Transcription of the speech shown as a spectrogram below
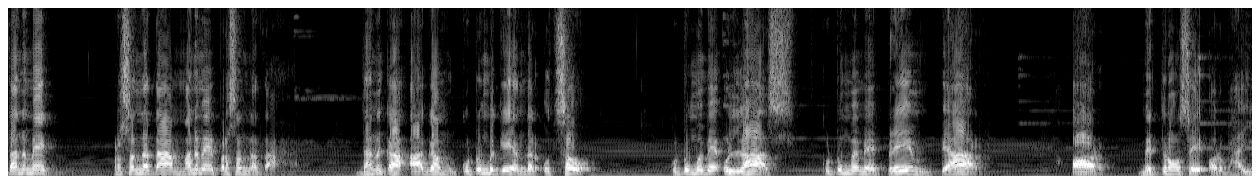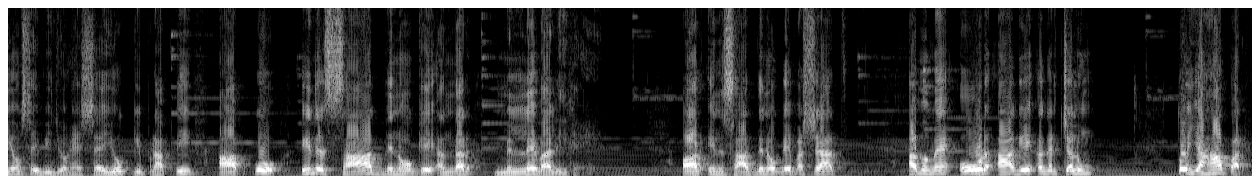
तन में प्रसन्नता, मन में प्रसन्नता, धन का आगम, कुटुंब के अंदर उत्सव, कुटुंब में उल्लास, कुटुंब में प्रेम, प्यार और मित्रों से और भाइयों से भी जो है सहयोग की प्राप्ति आपको इन सात दिनों के अंदर मिलने वाली है। और इन सात दिनों के पश्चात अब मैं और आगे अगर चलूँ तो यहाँ पर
